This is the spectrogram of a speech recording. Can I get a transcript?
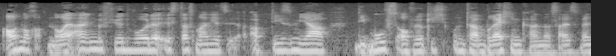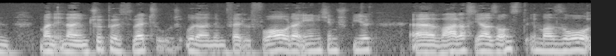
auch noch neu eingeführt wurde, ist, dass man jetzt ab diesem Jahr die Moves auch wirklich unterbrechen kann. Das heißt, wenn man in einem Triple Threat oder in einem Fatal Four oder ähnlichem spielt, äh, war das ja sonst immer so,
